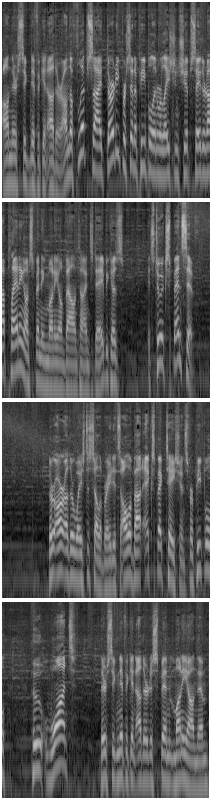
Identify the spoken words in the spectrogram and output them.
on their significant other. On the flip side, 30% of people in relationships say they're not planning on spending money on Valentine's Day because it's too expensive. There are other ways to celebrate. It's all about expectations. For people who want their significant other to spend money on them,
